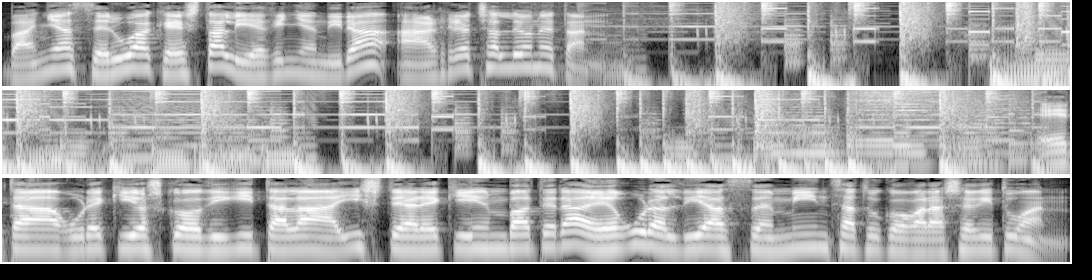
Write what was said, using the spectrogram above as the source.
baina zeruak estali eginen dira arriatsalde honetan. Eta gure kiosko digitala istearekin batera eguraldiaz mintzatuko gara segituan.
